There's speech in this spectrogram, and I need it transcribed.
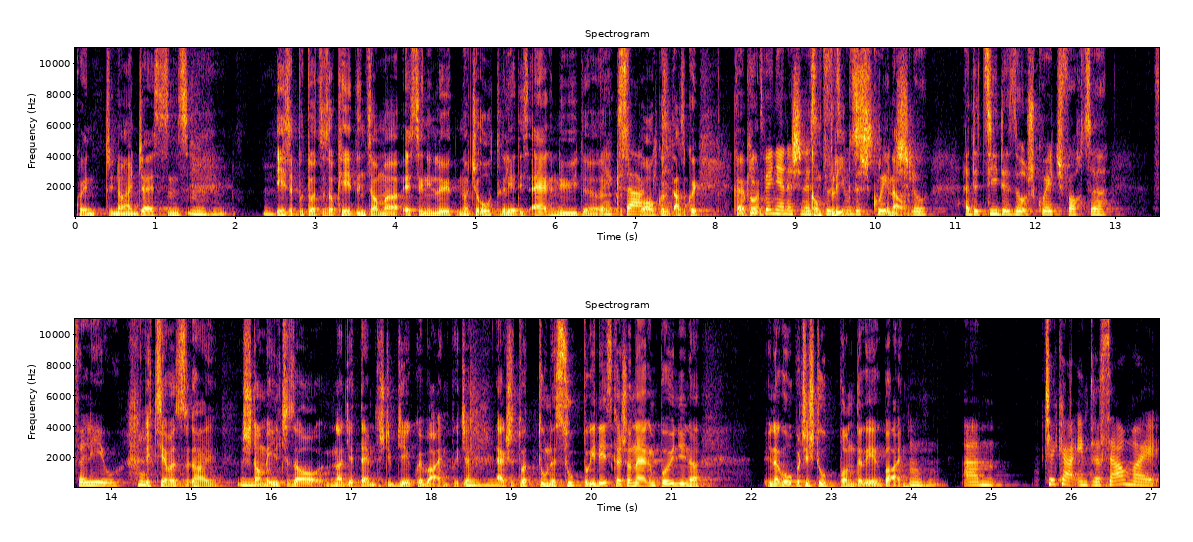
quent no ein jessens mm -hmm. is per tutto ok insomma essere in lök no c'è oltre lì dis er nu de Exakt. also Wo kins wenn ja eine Situation de squetschlo, a decide so squetsch forse verliu. Jetzt ja was hai stammelches so na die tem das stimmt je wein perché er schon tu una super idee ska schon er un po in una in a roba ci stu pondererbain Um, che interessau mai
